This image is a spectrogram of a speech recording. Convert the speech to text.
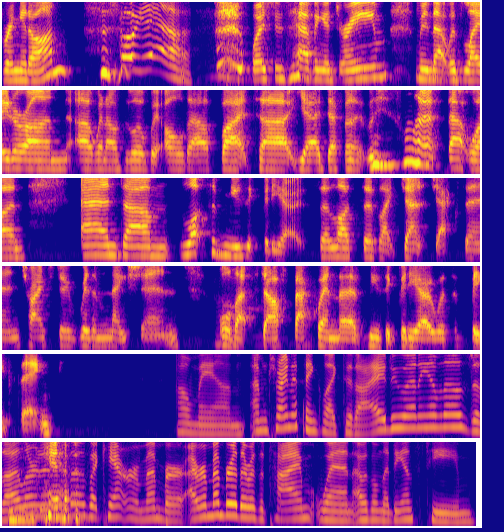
Bring It On. Oh yeah. where she was having a dream. I mean, that was later on uh, when I was a little bit older, but uh, yeah, definitely learnt that one. And um, lots of music videos. So lots of like Janet Jackson trying to do Rhythm Nation, all that stuff back when the music video was a big thing. Oh man, I'm trying to think. Like, did I do any of those? Did I learn any of those? I can't remember. I remember there was a time when I was on the dance team,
